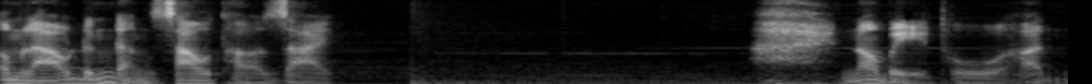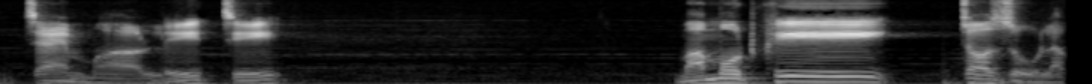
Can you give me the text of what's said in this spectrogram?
Ông lão đứng đằng sau thở dài. Nó bị thù hận che mờ lý trí. Mà một khi cho dù là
